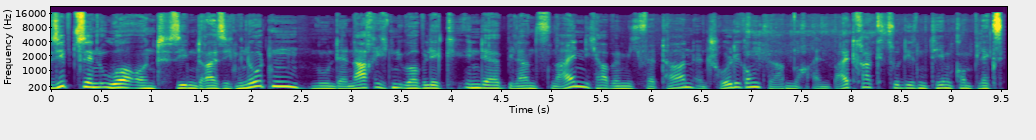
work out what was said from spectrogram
17 Uhr und 37 Minuten. Nun der Nachrichtenüberblick in der Bilanz. Nein, ich habe mich vertan. Entschuldigung, wir haben noch einen Beitrag zu diesem Themenkomplex.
